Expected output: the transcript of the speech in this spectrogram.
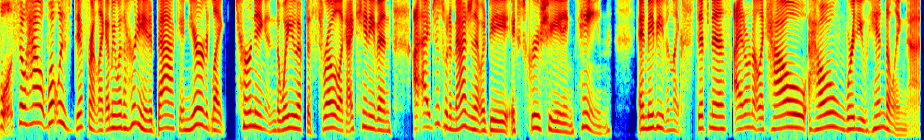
Well, so how, what was different? Like, I mean, with a herniated back and you're like turning and the way you have to throw, like, I can't even, I, I just would imagine that would be excruciating pain and maybe even like stiffness. I don't know. Like, how, how were you handling that?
